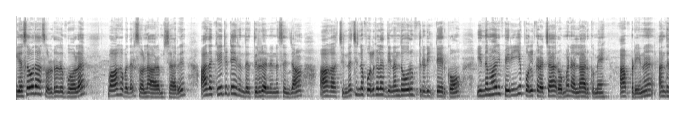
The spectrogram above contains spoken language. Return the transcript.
யசோதா சொல்கிறது போல் பாகவதர் சொல்ல ஆரம்பித்தார் அதை கேட்டுகிட்டே இருந்த திருடன் என்ன செஞ்சான்? ஆகா சின்ன சின்ன பொருள்களை தினந்தோறும் திருடிக்கிட்டே இருக்கோம். இந்த மாதிரி பெரிய பொருள் கிடச்சா ரொம்ப நல்லா இருக்குமே அப்படின்னு அந்த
